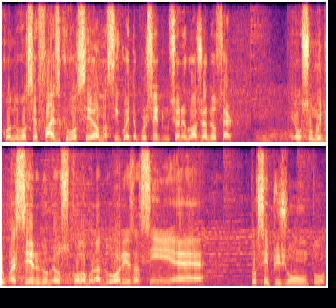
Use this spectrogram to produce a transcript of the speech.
Quando você faz o que você ama, 50% do seu negócio já deu certo. Eu sou muito parceiro dos meus colaboradores, assim, é, tô sempre junto.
